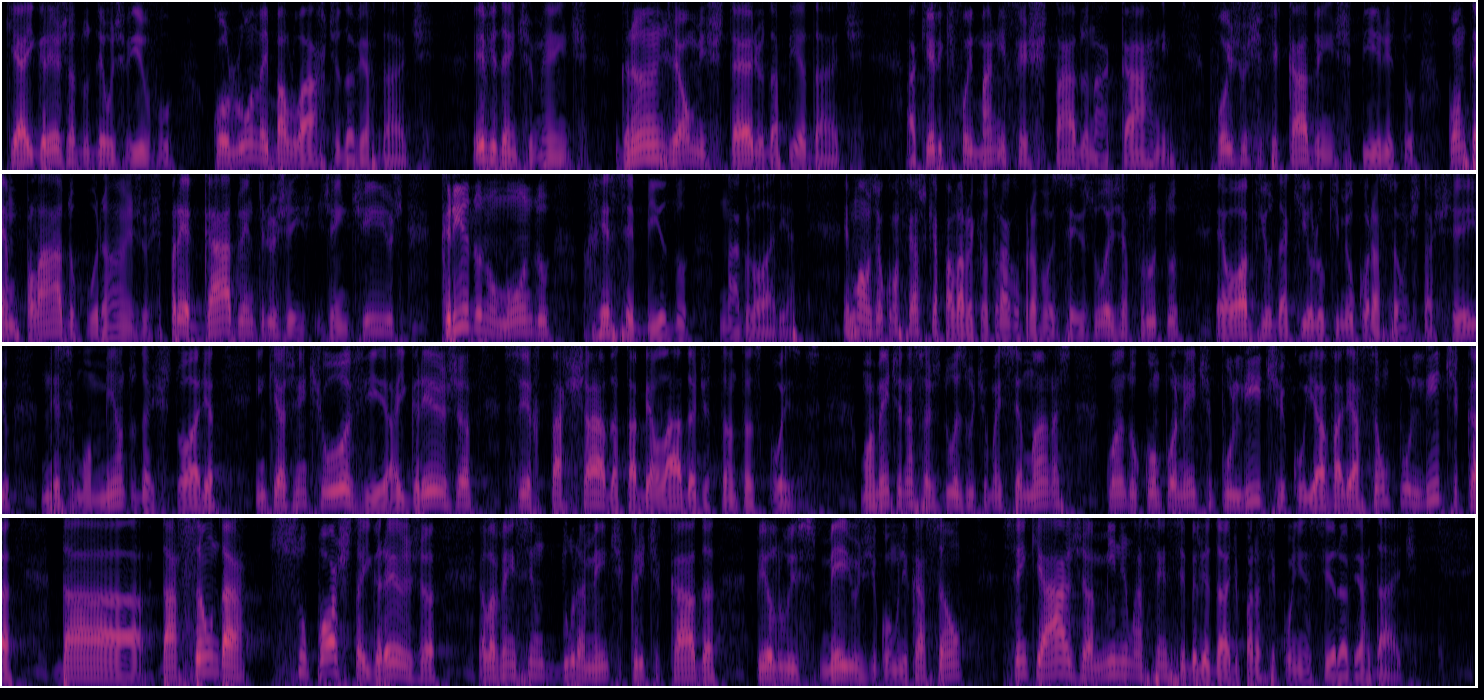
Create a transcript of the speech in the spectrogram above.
que é a igreja do Deus vivo, coluna e baluarte da verdade. Evidentemente, grande é o mistério da piedade. Aquele que foi manifestado na carne foi justificado em espírito, contemplado por anjos, pregado entre os gentios, crido no mundo, recebido na glória. Irmãos, eu confesso que a palavra que eu trago para vocês hoje é fruto, é óbvio, daquilo que meu coração está cheio, nesse momento da história em que a gente ouve a igreja ser taxada, tabelada de tantas coisas. Normalmente nessas duas últimas semanas, quando o componente político e a avaliação política da, da ação da suposta igreja, ela vem sendo duramente criticada pelos meios de comunicação, sem que haja a mínima sensibilidade para se conhecer a verdade.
